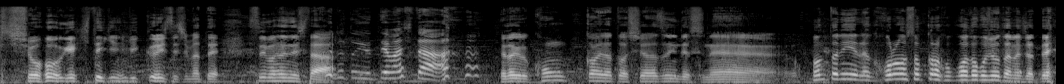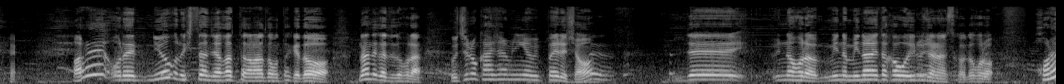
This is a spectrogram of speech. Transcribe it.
衝撃的にびっくりしてしまってすいませんでした。来ると言ってました。いやだけど今回だとは知らずにですね本当になんか心の底からここはどこ状態になっちゃって あれ？俺ニューヨークに来てたんじゃなかったかなと思ったけどなんでかというとほらうちの会社の人間もいっぱいいるでしょ、でみんなほらみんな見慣れた顔いるじゃないですか。だからあれ？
